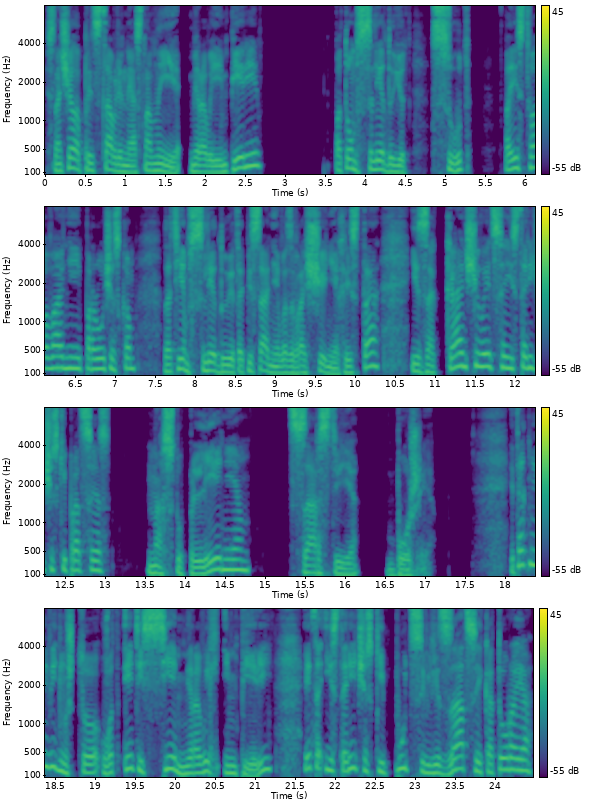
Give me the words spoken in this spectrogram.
Сначала представлены основные мировые империи, потом следует суд в повествовании пророческом, затем следует описание возвращения Христа и заканчивается исторический процесс наступлением Царствия Божия. Итак, мы видим, что вот эти семь мировых империй – это исторический путь цивилизации, которая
